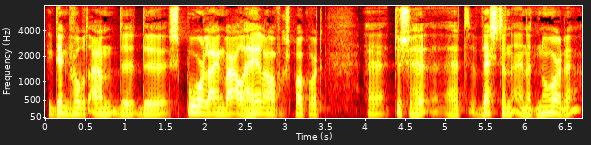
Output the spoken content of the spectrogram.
Ik denk bijvoorbeeld aan de, de spoorlijn waar al heel lang over gesproken wordt. Uh, tussen het westen en het noorden.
